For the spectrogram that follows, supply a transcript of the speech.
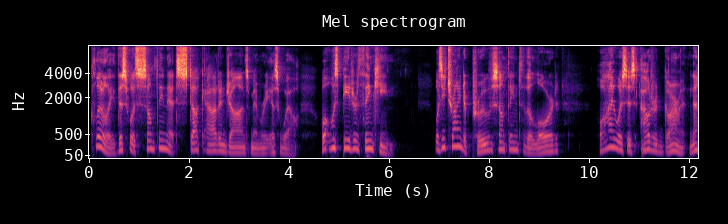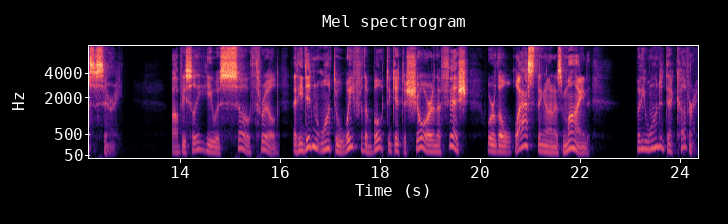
Clearly, this was something that stuck out in John's memory as well. What was Peter thinking? Was he trying to prove something to the Lord? Why was his outer garment necessary? Obviously, he was so thrilled that he didn't want to wait for the boat to get to shore and the fish were the last thing on his mind, but he wanted that covering.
